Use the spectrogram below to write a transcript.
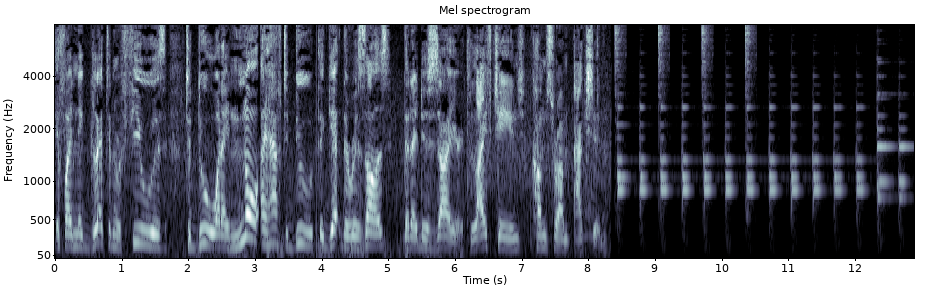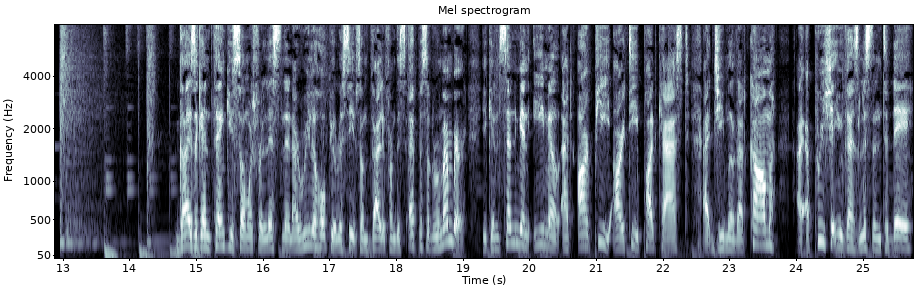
if I neglect and refuse to do what I know I have to do to get the results that I desire. Life change comes from action. Guys, again, thank you so much for listening. I really hope you received some value from this episode. Remember, you can send me an email at rprtpodcast at gmail.com. I appreciate you guys listening today,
